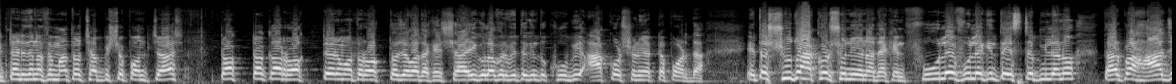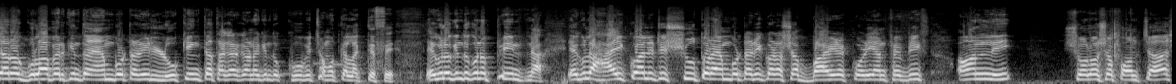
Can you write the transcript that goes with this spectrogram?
একটা ডিজাইন আছে মাত্র ছাব্বিশশো পঞ্চাশ। টকটকা রক্তের মতো রক্ত জবা দেখেন। শাহি গোলাপের ভিতরে কিন্তু খুবই আকর্ষণীয় একটা পর্দা। এটা শুধু আকর্ষণীয় না, দেখেন, ফুলে ফুলে কিন্তু স্টেপ মিলানো, তারপর হাজারো গোলাপের কিন্তু এম্বোটারির লুকিংটা থাকার কারণে কিন্তু খুবই চমৎকার লাগতেছে। এগুলো কিন্তু কোনো প্রিন্ট না। এগুলো হাই কোয়ালিটির সুতোর এম্বোটারি করা সব বাইরের কোরিয়ান ফেব্রিক্স অনলি ষোলোশো পঞ্চাশ।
